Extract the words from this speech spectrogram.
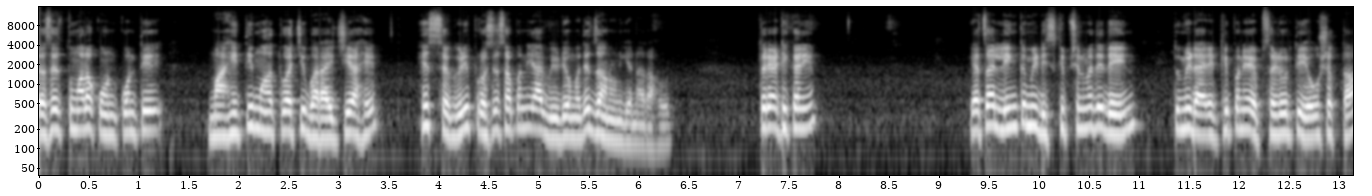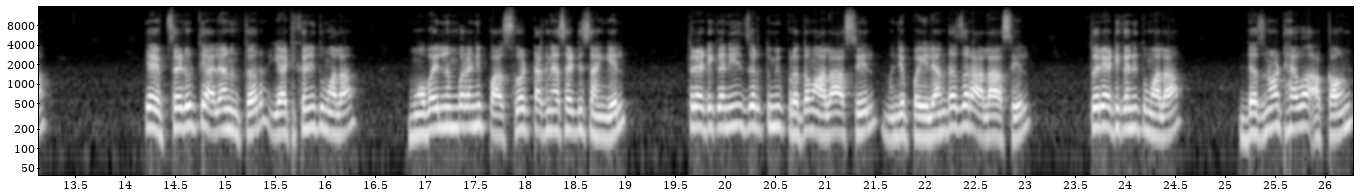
तसेच तुम्हाला कोणकोणते माहिती महत्त्वाची भरायची आहे? हे सगळी प्रोसेस आपण या व्हिडिओमध्ये जाणून घेणार आहोत. तर या ठिकाणी याचा लिंक मी डिस्क्रिप्शनमध्ये देईन. तुम्ही डायरेक्टली पण या वेबसाईटवरती येऊ शकता. या वेबसाईटवरती आल्यानंतर या ठिकाणी तुम्हाला मोबाईल नंबर आणि पासवर्ड टाकण्यासाठी सांगेल. तर या ठिकाणी जर तुम्ही प्रथम आला असेल म्हणजे पहिल्यांदा जर आला असेल तर या ठिकाणी तुम्हाला does not have a account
